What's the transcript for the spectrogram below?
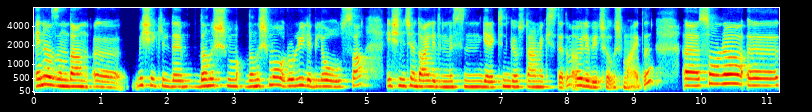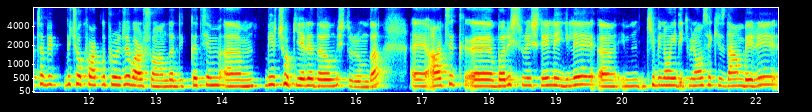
en azından bir şekilde danışma danışma rolüyle bile olsa işin içine dahil edilmesinin gerektiğini göstermek istedim. Öyle bir çalışmaydı. sonra tabii birçok farklı proje var şu anda. Dikkatim birçok yere dağılmış durumda. artık barış süreçleriyle ilgili 2017-2018'den beri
